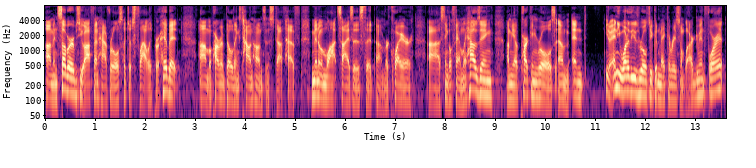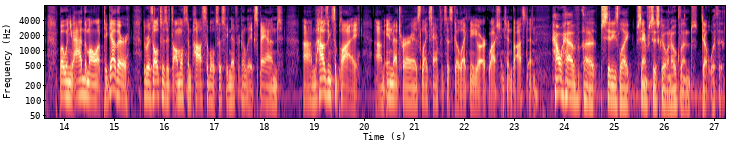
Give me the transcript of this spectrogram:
Um, in suburbs, you often have rules such as flatly prohibit um, apartment buildings, townhomes, and stuff have minimum lot sizes that um, require uh, single-family housing. Um, you have parking rules, um, and you know, any one of these rules, you could make a reasonable argument for it. But when you add them all up together, the result is it's almost impossible to significantly expand um, the housing supply um, in metro areas like San Francisco, like New York, Washington, Boston. How have uh, cities like San Francisco and Oakland dealt with it?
